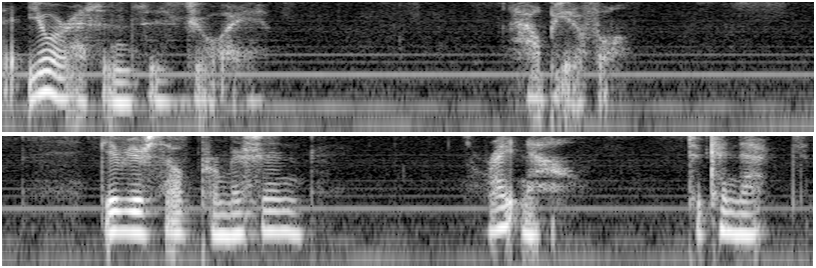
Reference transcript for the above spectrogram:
that your essence is joy. How beautiful. Give yourself permission right now to connect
